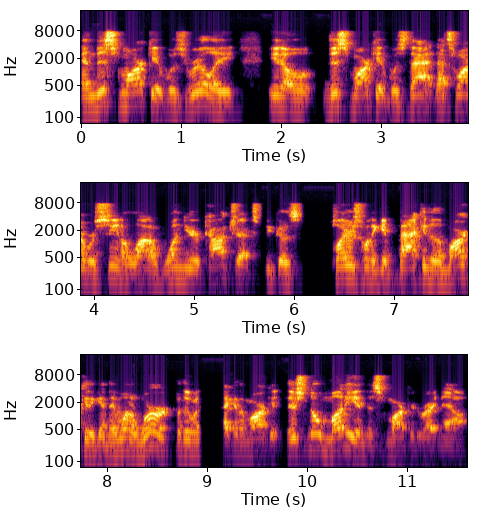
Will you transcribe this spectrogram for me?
And this market was really, you know, this market was that. That's why we're seeing a lot of one year contracts because players want to get back into the market again. They want to work, but they want to get back in the market. There's no money in this market right now.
